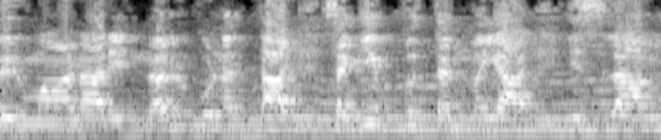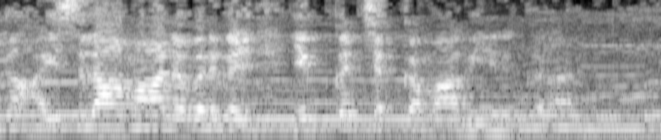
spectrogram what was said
பெருமான பெருமானாரின் நற்குணத்தால் சகிப்பு தன்மையால் இஸ்லாம் இஸ்லாமானவர்கள் எக்கச்சக்கமாக இருக்கிறார்கள்.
